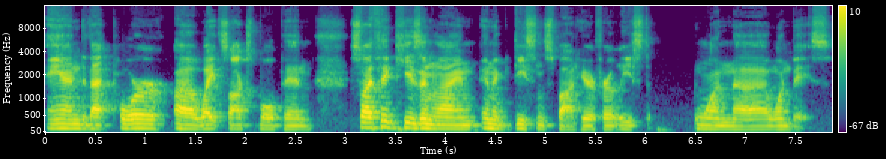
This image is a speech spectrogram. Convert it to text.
and that poor uh, White Sox bullpen. So I think he's in line in a decent spot here for at least one uh, one base.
